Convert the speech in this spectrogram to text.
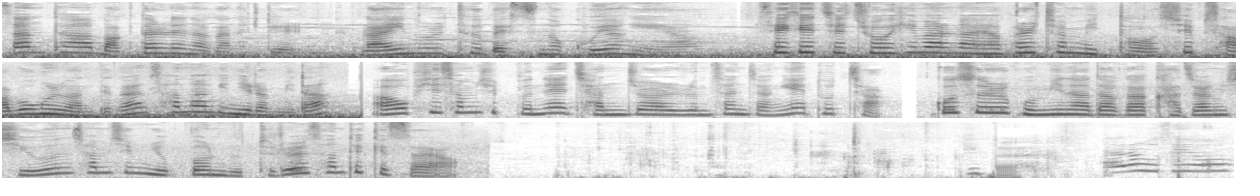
산타 막달레나 가는 길, 라인홀트 메스너 고향이에요. 세계 최초 히말라야 8,000m 14봉을 완등한 산악인이랍니다. 9시 30분에 잔주알룸 산장에 도착. 코스를 고민하다가 가장 쉬운 36번 루트를 선택했어요. 따라오세요.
